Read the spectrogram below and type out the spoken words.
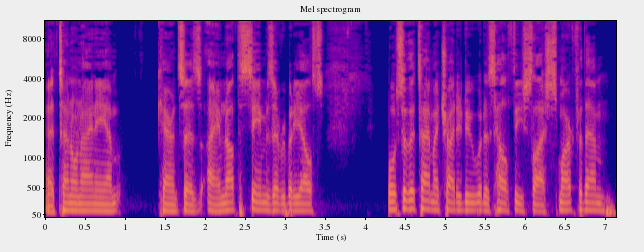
At 10:09 a.m., Karen says, "I am not the same as everybody else. Most of the time, I try to do what is healthy slash smart for them.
